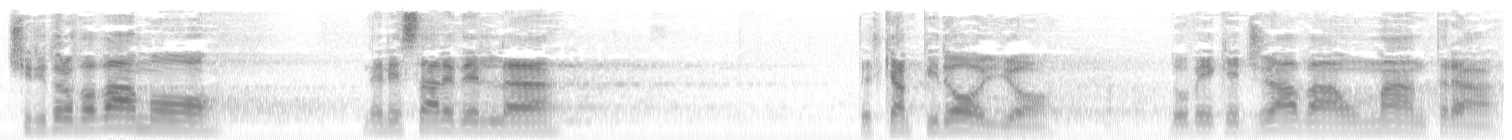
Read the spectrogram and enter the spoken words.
Ci ritrovavamo nelle sale del, del Campidoglio dove echeggiava un mantra,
